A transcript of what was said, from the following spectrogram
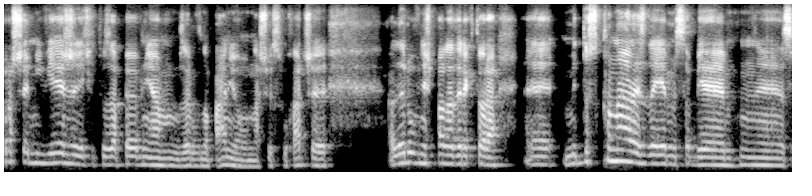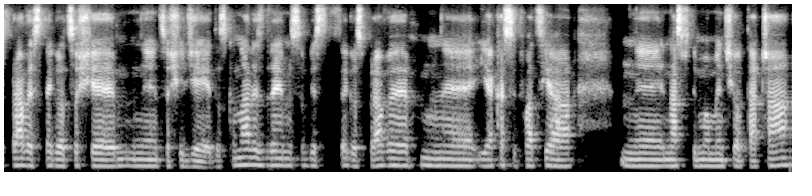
proszę mi wierzyć, i tu zapewniam zarówno panią, naszych słuchaczy, ale również pana dyrektora. My doskonale zdajemy sobie sprawę z tego, co się, co się dzieje. Doskonale zdajemy sobie z tego sprawę, jaka sytuacja nas w tym momencie otacza.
